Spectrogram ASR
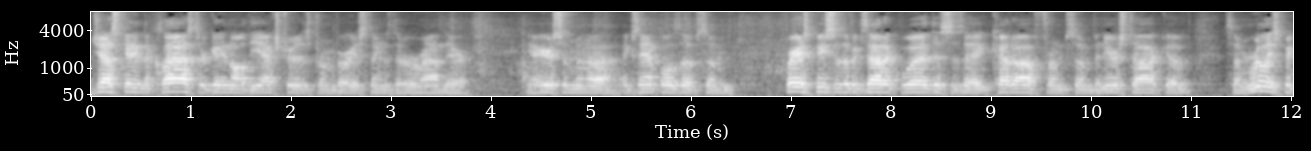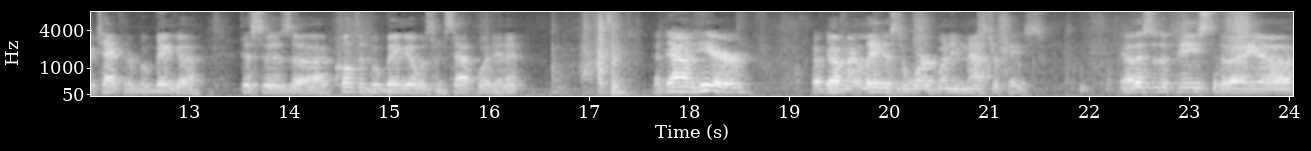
just getting the class they're getting all the extras from various things that are around there. You know, here's some uh, examples of some various pieces of exotic wood this is a cutoff from some veneer stock of some really spectacular bubinga this is uh, quilted bubinga with some sapwood in it. Now down here, I've got my latest award-winning masterpiece. Now this is a piece that I, uh,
